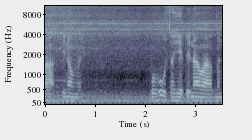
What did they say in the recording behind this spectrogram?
บาดพี่น้องเลยบ่ฮู้สาเหตุเลยนะว่ามัน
